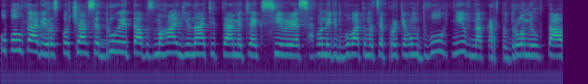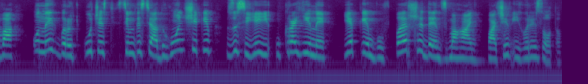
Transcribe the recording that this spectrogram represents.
У Полтаві розпочався другий етап змагань United Time Attack Series. Вони відбуватимуться протягом двох днів на картодромі Лтава. У них беруть участь 70 гонщиків з усієї України. Яким був перший день змагань, бачив Ігор Ізотов.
